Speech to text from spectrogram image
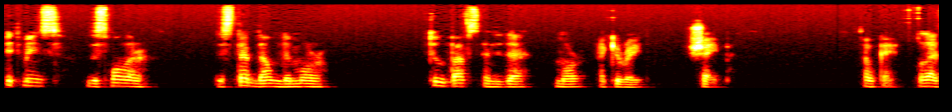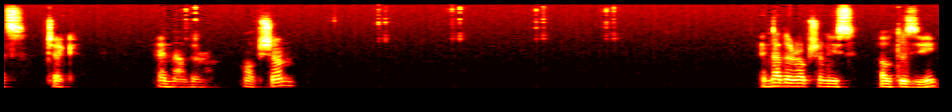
It means the smaller the step down, the more toolpaths and the more accurate shape. Okay, let's check another option. Another option is Auto Z.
